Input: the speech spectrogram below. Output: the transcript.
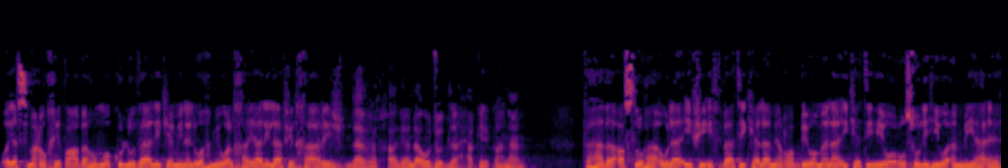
ويسمع خطابهم وكل ذلك من الوهم والخيال لا في الخارج. لا في الخارج لا وجود له حقيقة. نعم. فهذا أصل هؤلاء في إثبات كلام الرب وملائكته ورسله وأنبيائه.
